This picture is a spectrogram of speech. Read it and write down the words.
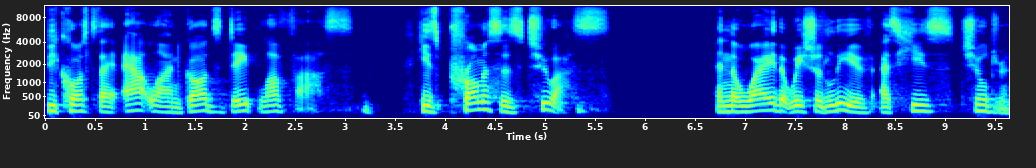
Because they outline God's deep love for us, His promises to us, and the way that we should live as His children.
